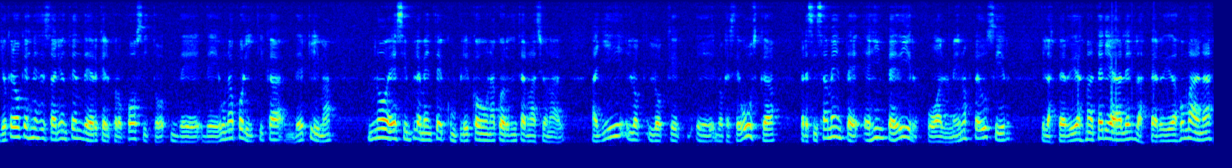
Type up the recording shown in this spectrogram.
Yo creo que es necesario entender que el propósito de, una política del clima no es simplemente cumplir con un acuerdo internacional, Allí lo, eh, lo que se busca precisamente es impedir o al menos reducir las pérdidas materiales, las pérdidas humanas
